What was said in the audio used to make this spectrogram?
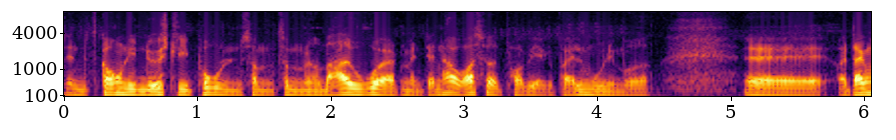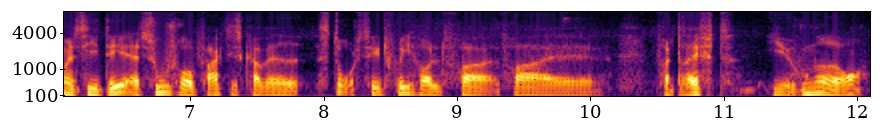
den skoven i den østlige Polen som, som noget meget urørt, men den har jo også været påvirket på alle mulige måder. Øh, og der kan man sige, det, at Susrup faktisk har været stort set friholdt fra, fra, øh, fra drift i 100 år,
